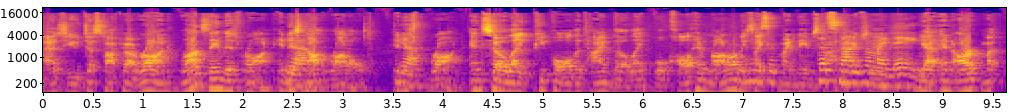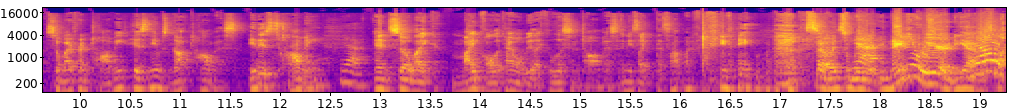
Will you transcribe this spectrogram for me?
as you just talked about Ron, Ron's name is Ron. It is Yeah. not Ronald. It is Yeah. Ron. And so, like, people all the time, though, like, will call him Ronald. And he's, he's like, like, my name's "That's not, not even my name. Yeah, and our, my, so my friend Tommy, his name's not Thomas. It is Tommy. Yeah. And so, like, Mike all the time will be like, listen, Thomas. And he's like, that's not my fucking name. so it's Yeah. weird. Names are weird. Yeah. no,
